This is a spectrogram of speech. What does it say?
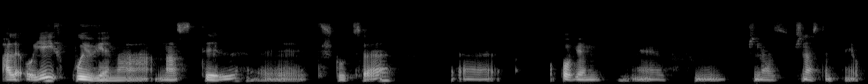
ale o jej wpływie na, na styl e, w sztuce opowiem przy, nas, przy następnej okazji.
